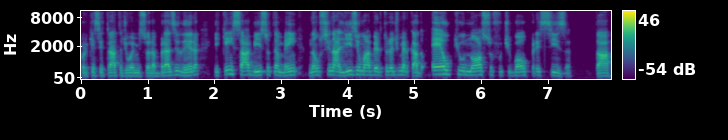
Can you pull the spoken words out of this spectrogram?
porque se trata de uma emissora brasileira e quem sabe isso também não sinalize uma abertura de mercado. É o que o nosso futebol precisa. Tá?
